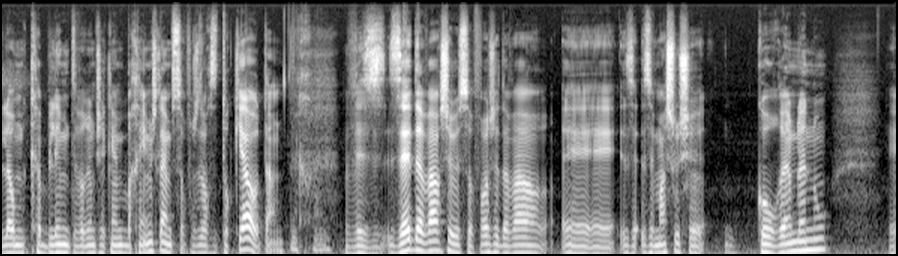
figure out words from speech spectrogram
לא מקבלים דברים שקיימים בחיים שלהם, בסופו של דבר זה תוקע אותם. נכון. וזה דבר שבסופו של דבר, אה, זה, זה משהו שגורם לנו אה,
